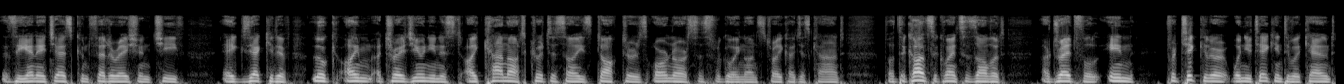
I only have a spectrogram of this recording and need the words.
the NHS Confederation chief executive. Look, I'm a trade unionist. I cannot criticise doctors or nurses for going on strike. I just can't. But the consequences of it are dreadful, in particular when you take into account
